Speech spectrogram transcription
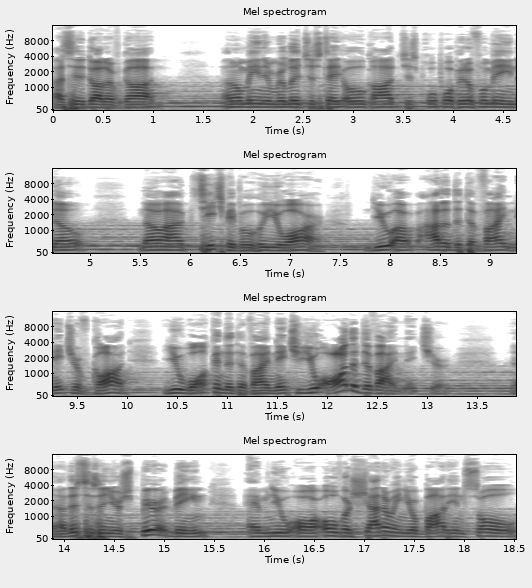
I see the daughter of God. I don't mean in religious state, oh God, just poor, poor, pitiful me. No. No, I teach people who you are. You are out of the divine nature of God. You walk in the divine nature. You are the divine nature. Now, this is in your spirit being, and you are overshadowing your body and soul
